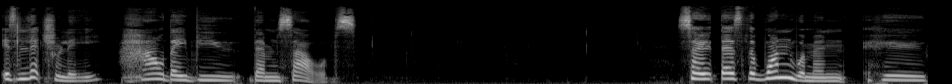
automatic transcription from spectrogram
is literally how they view themselves. So there's the one woman who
